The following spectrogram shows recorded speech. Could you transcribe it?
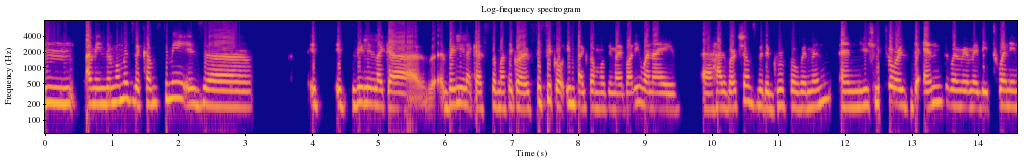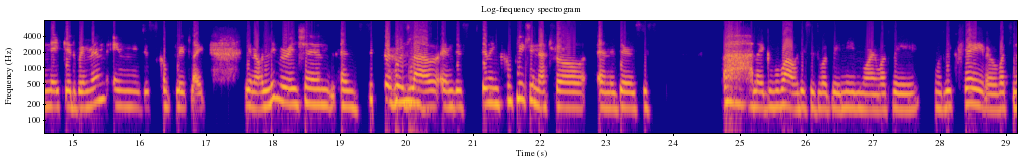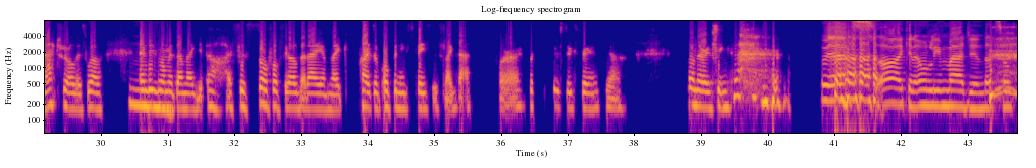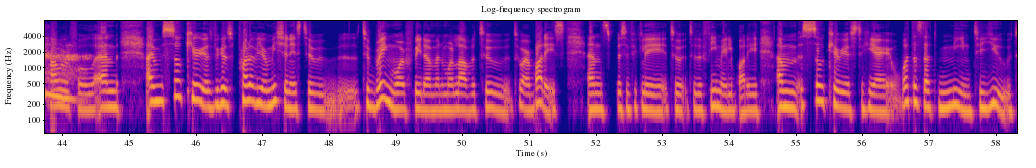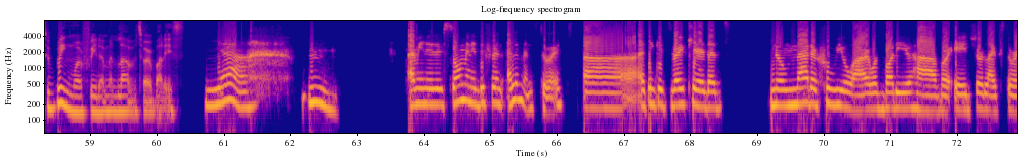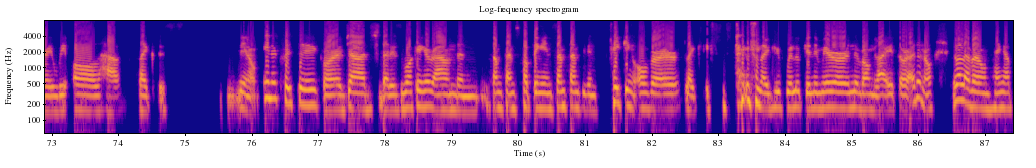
Mm, I mean, the moment that comes to me is uh, it's it's really like a really like a somatic or a physical impact almost in my body when I uh, had workshops with a group of women and usually towards the end when we're maybe 20 naked women in just complete like you know liberation and sisterhood mm. love and just feeling completely natural and there's just ah, like wow this is what we need more and what we what we crave or what's natural as well mm. and this moment i'm like oh i feel so fulfilled that i am like part of opening spaces like that for for to experience yeah so nourishing. yes. Oh, i can only imagine. That's so powerful. And i'm so curious because part of your mission is to to bring more freedom and more love to to our bodies and specifically to to the female body. I'm so curious to hear what does that mean to you to bring more freedom and love to our bodies? Yeah. Mm. i mean there's so many different elements to it. Uh, i think it's very clear that no matter who you are, what body you have, or age or life story, we all have like this, you know, inner critic or a judge that is walking around and sometimes popping in, sometimes even taking over like existence. like if we look in the mirror in the wrong light, or I don't know, we all have our own hangups.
